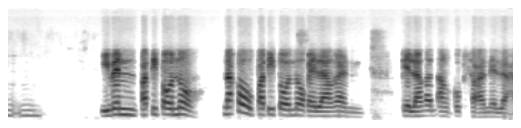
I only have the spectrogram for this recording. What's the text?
Mm-mm. Even pati tono. Nako, pati tono kailangan kailangan angkop sa kanila.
